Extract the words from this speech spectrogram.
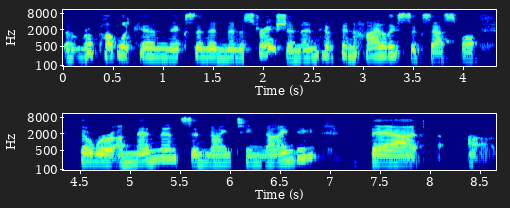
the Republican Nixon administration and have been highly successful. There were amendments in 1990 that uh,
